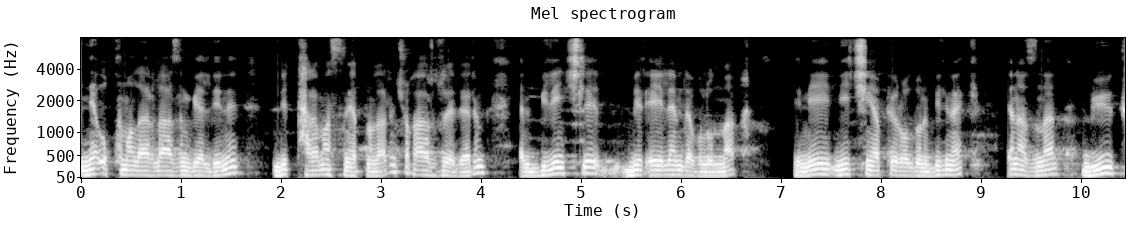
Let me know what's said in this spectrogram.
ne okumalar lazım geldiğini bir taramasını yapmalarını çok arzu ederim. Yani bilinçli bir eylemde bulunmak, e, neyi, niçin yapıyor olduğunu bilmek en azından büyük,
